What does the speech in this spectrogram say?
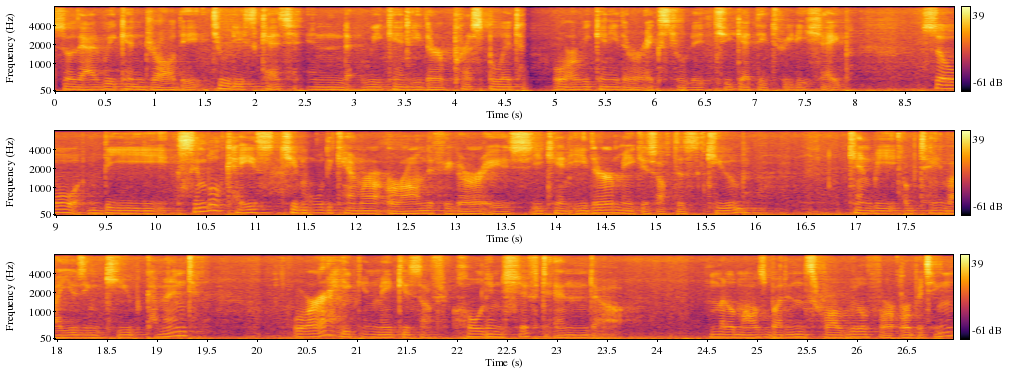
so that we can draw the 2D sketch and we can either press pull it or we can either extrude it to get the 3D shape. So the simple case to move the camera around the figure is you can either make use of this cube can be obtained by using cube command or you can make use of holding shift and uh, middle mouse button scroll wheel for orbiting.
